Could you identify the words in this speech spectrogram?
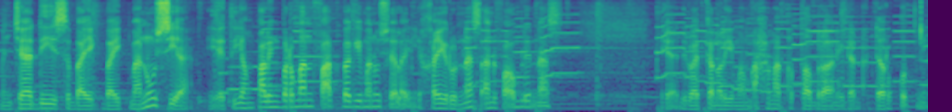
menjadi sebaik-baik manusia, yaitu yang paling bermanfaat bagi manusia lain. Khairun nas anfa'um nas ya diriwayatkan oleh Imam Ahmad At-Tabrani dan Ad-Darqutni.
